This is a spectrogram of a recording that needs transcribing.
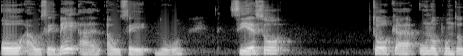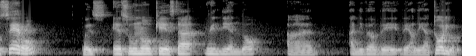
o AUC B a AUC null, si eso toca 1.0, pues es uno que está rindiendo a nivel de, aleatorio.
